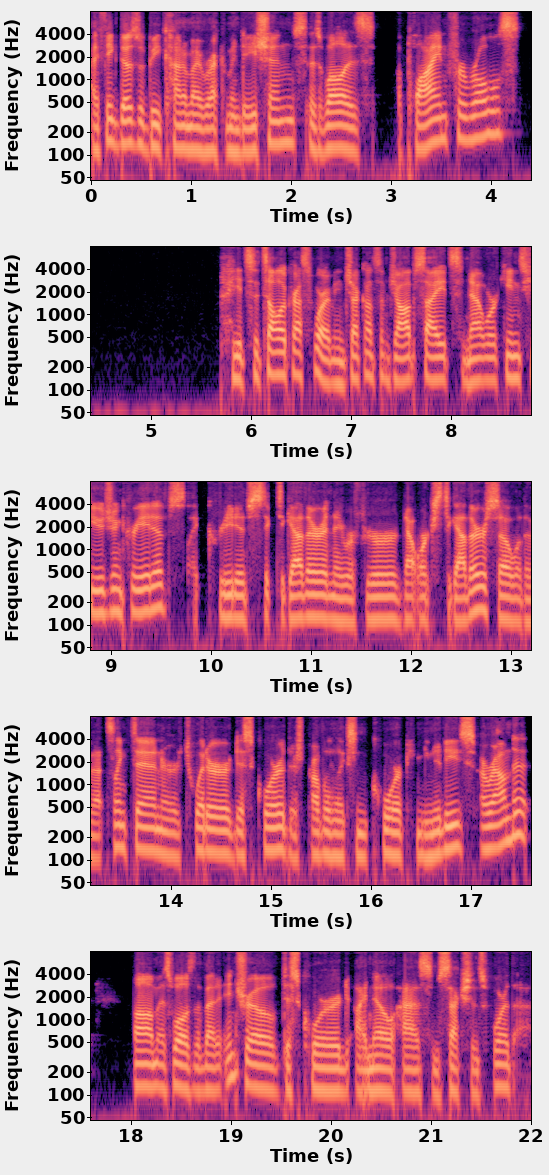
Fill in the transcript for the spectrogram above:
I, think those would be kind of my recommendations, as well as applying for roles. it's it's all across the board. I mean, check on some job sites. Networking's huge in creatives. Like creatives stick together and they refer networks together. So whether that's LinkedIn or Twitter, or Discord, there's probably like some core communities around it. Um, as well as the Meta Intro Discord, I know has some sections for that.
